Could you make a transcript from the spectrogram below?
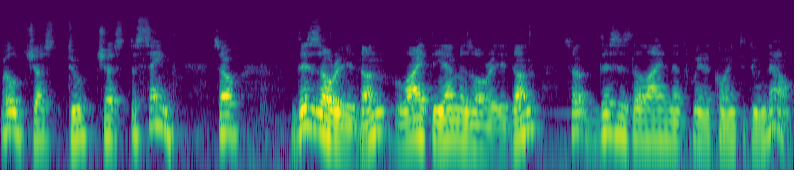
we'll just do just the same. So this is already done, LightDM is already done, so this is the line that we're going to do now.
